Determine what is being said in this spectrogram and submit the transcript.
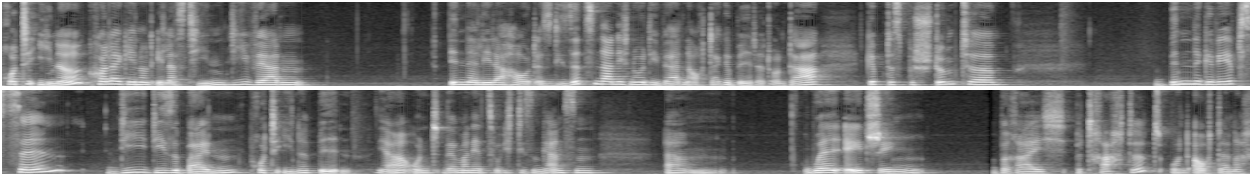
Proteine, Kollagen und Elastin, die werden in der Lederhaut, also die sitzen da nicht nur, die werden auch da gebildet. Und da gibt es bestimmte Bindegewebszellen, die diese beiden Proteine bilden. Ja, und wenn man jetzt wirklich diesen ganzen ähm, Well-Aging-Bereich betrachtet und auch danach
